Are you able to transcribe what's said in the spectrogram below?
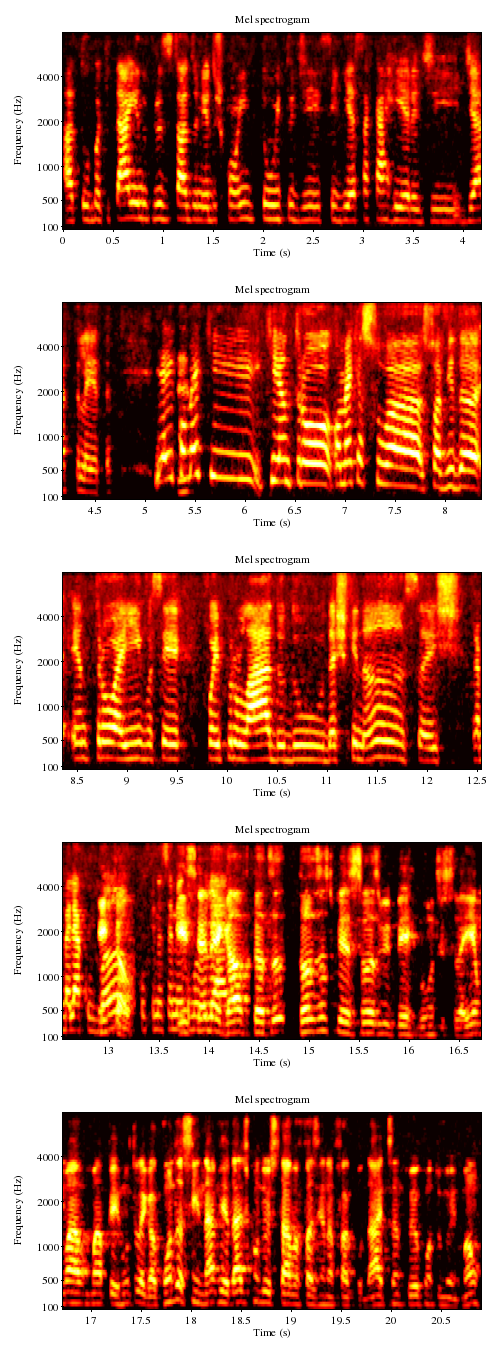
a turma que está indo para os Estados Unidos com o intuito de seguir essa carreira de, de atleta. E aí, como é que, que entrou, como é que a sua, sua vida entrou aí? Você foi para o lado do, das finanças, trabalhar com banco, então, financiamento isso é legal, porque todas as pessoas me perguntam isso aí, é uma, uma pergunta legal. Quando, assim, na verdade, quando eu estava fazendo a faculdade, tanto eu quanto meu irmão,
